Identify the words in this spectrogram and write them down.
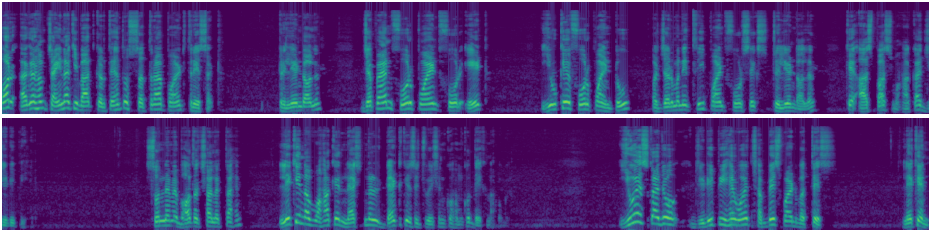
और अगर हम चाइना की बात करते हैं तो सत्रह ट्रिलियन डॉलर, जापान 4.48 यूके 4.2 और जर्मनी 3.46 ट्रिलियन डॉलर के आसपास वहाँ का जीडीपी है। सुनने में बहुत अच्छा लगता है, लेकिन अब वहाँ के नेशनल डेट की सिचुएशन को हमको देखना होगा। यूएस का जो जीडीपी है वो है छब्बीस पॉइंट बत्तीस। लेकिन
